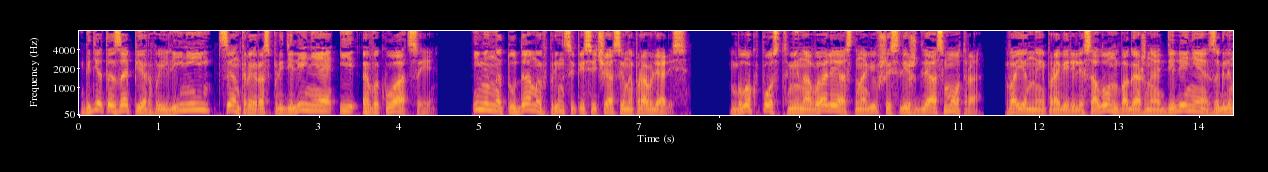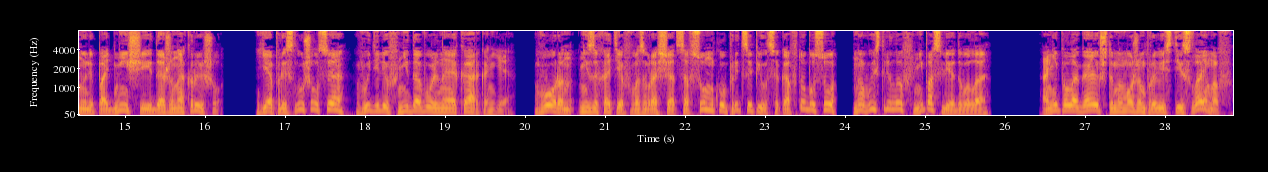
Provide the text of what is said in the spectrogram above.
Где-то за первой линией центры распределения и эвакуации. Именно туда мы в принципе сейчас и направлялись. Блокпост миновали, остановившись лишь для осмотра. Военные проверили салон, багажное отделение, заглянули под днище и даже на крышу. Я прислушался, выделив недовольное карканье. Ворон, не захотев возвращаться в сумку, прицепился к автобусу, но выстрелов не последовало. Они полагают, что мы можем провести слаймов?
